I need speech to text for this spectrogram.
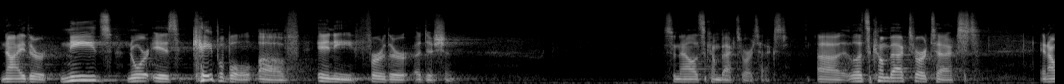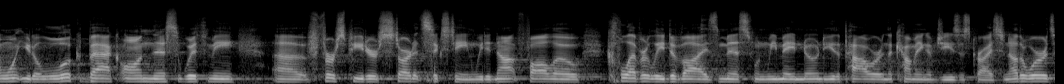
neither needs nor is capable of any further addition. So now let's come back to our text. Uh, let's come back to our text and I want you to look back on this with me. Uh, 1 Peter, start at 16. We did not follow cleverly devised myths when we made known to you the power and the coming of Jesus Christ. In other words,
